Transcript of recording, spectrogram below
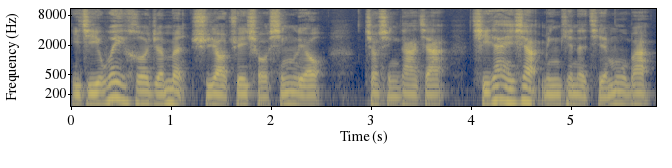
以及为何人们需要追求心流，就请大家期待一下明天的节目吧。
